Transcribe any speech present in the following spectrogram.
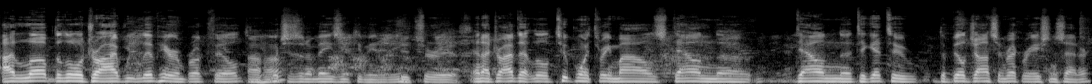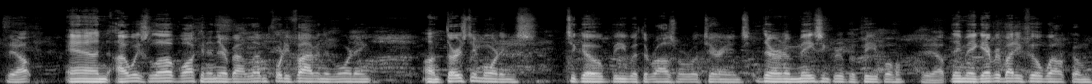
I love the little drive. We live here in Brookfield, Uh-huh. which is an amazing community it sure is. and I drive that little 2.3 miles down uh, down uh, to get to the Bill Johnson Recreation Center. Yep. And I always love walking in there about 11:45 in the morning on Thursday mornings to go be with the Roswell Rotarians. They're an amazing group of people. Yep. They make everybody feel welcome.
